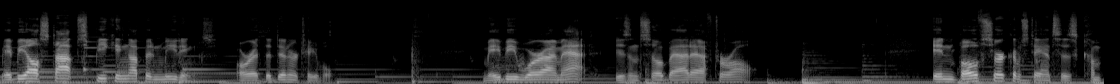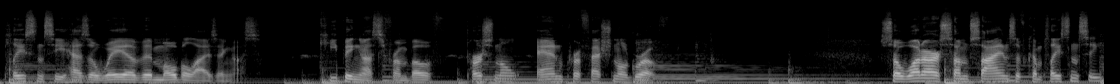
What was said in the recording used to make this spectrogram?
Maybe I'll stop speaking up in meetings or at the dinner table. Maybe where I'm at isn't so bad after all. In both circumstances, complacency has a way of immobilizing us, keeping us from both personal and professional growth. So, what are some signs of complacency?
